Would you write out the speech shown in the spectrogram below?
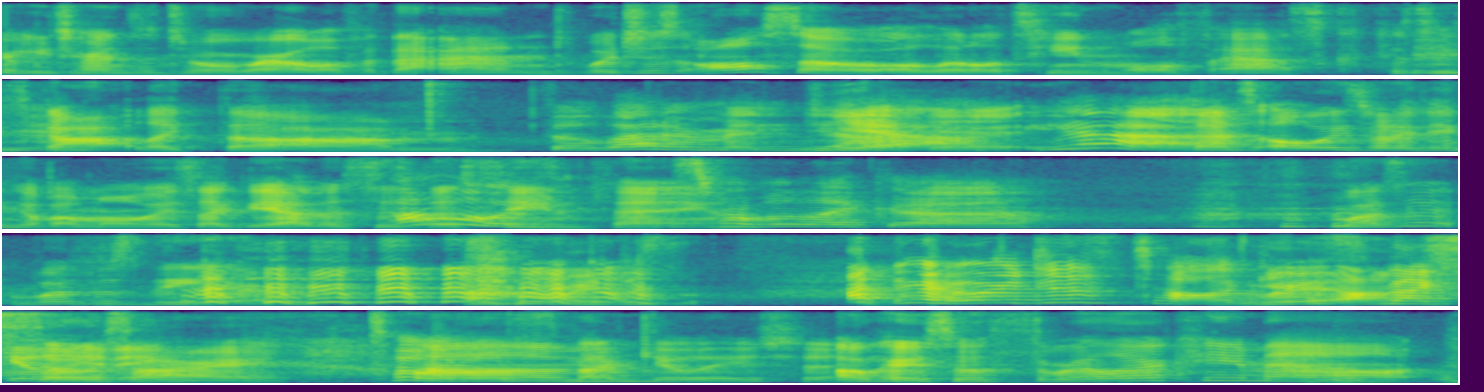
He turns into a werewolf at the end, which is also a little Teen Wolf esque because he's got like the um. The Letterman Yeah. jacket. Yeah. That's always what I think of. I'm always like, yeah, this is Oh, the it's- same thing. It's probably like a. Was it? What was the year? we're just. I know we're just talking, We're, I'm so speculating. sorry. Total Um, speculation. Okay, so Thriller came out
